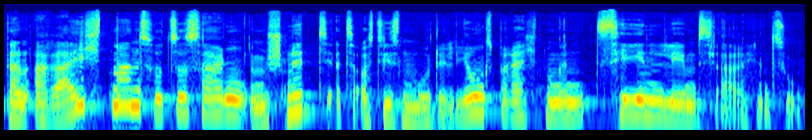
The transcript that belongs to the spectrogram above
Dann erreicht man sozusagen im Schnitt jetzt aus diesen Modellierungsberechnungen zehn Lebensjahre hinzu.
